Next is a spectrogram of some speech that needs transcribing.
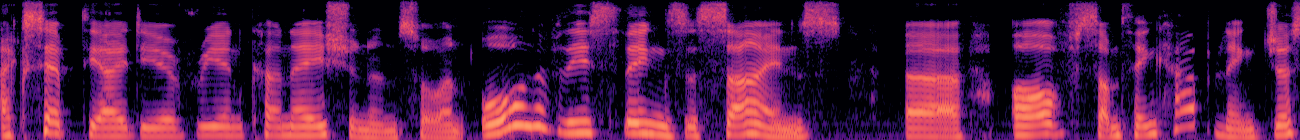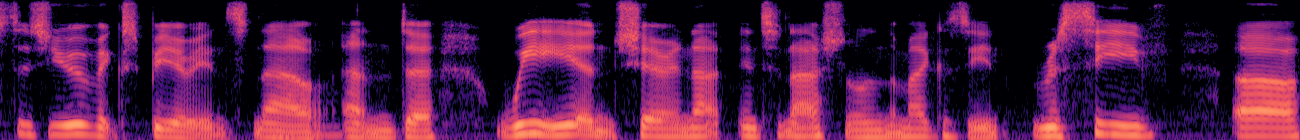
accept the idea of reincarnation and so on? All of these things are signs. Uh, of something happening, just as you've experienced now, and uh, we and Sharing That International in the magazine receive uh,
